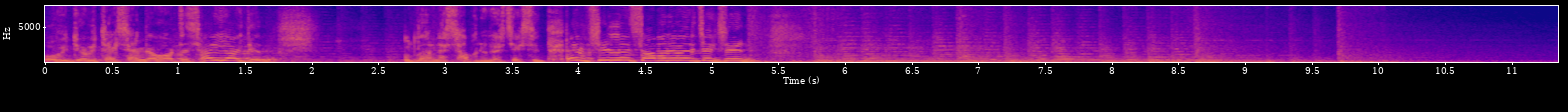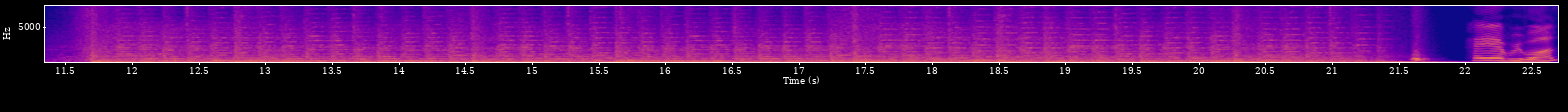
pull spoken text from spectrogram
O video bir tek sende vardı. Sen yaydın. Bunların hesabını vereceksin. Hepsinin hesabını vereceksin. Hey everyone!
